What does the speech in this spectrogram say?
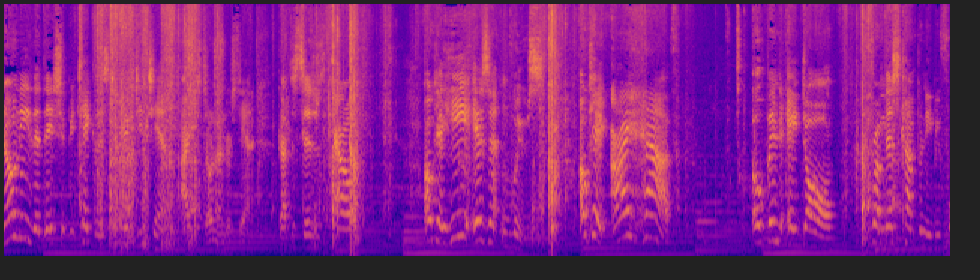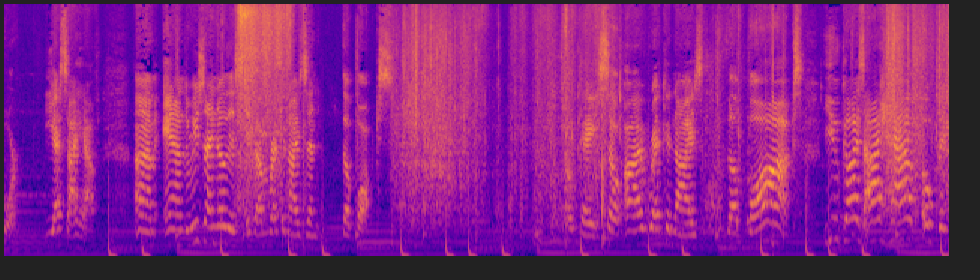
no need that they should be taking this to 5010. I just don't understand it. Got the scissors out. Okay, he isn't loose. Okay, I have opened a doll from this company before. Yes, I have. Um, and the reason I know this is I'm recognizing the box. Okay, so I recognize the box. You guys, I have opened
